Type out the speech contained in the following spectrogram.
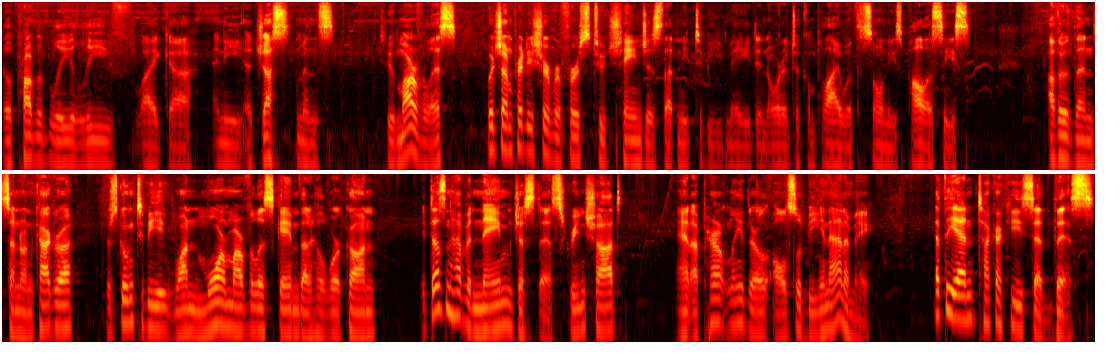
he'll probably leave like uh, any adjustments to Marvelous, which I'm pretty sure refers to changes that need to be made in order to comply with Sony's policies. Other than Senran Kagura, there's going to be one more Marvelous game that he'll work on. It doesn't have a name, just a screenshot, and apparently there'll also be an anime. At the end, Takaki said this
